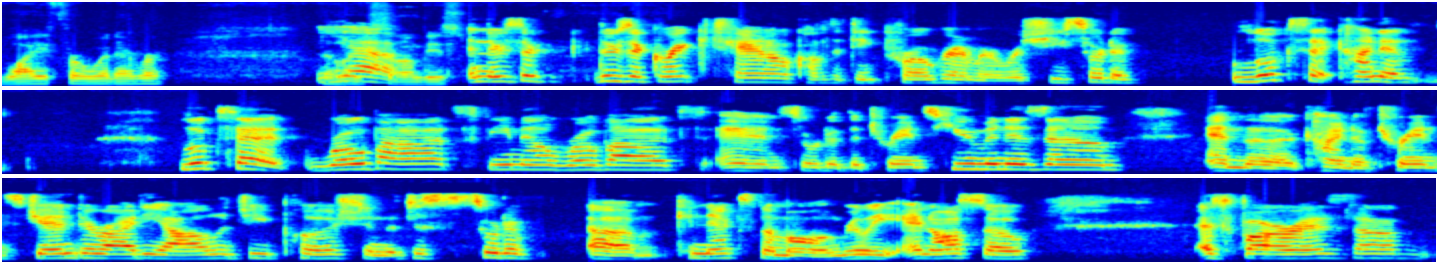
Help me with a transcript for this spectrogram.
wife or whatever? They're Yeah. like zombies. and there's a there's a great channel called the deprogrammer where she sort of looks at kind of looks at robots female robots and sort of the transhumanism and the kind of transgender ideology push and it just sort of um, connects them all and really and also as far as um,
